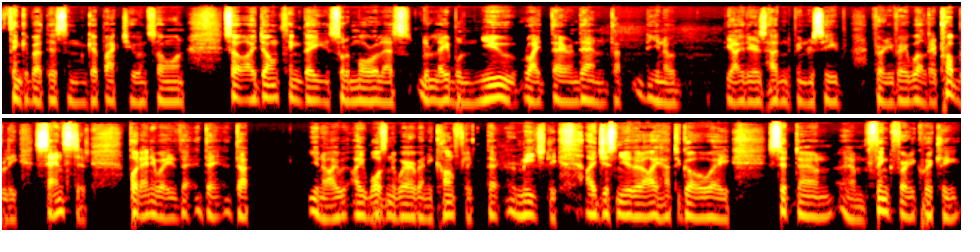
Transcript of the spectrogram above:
think about this and get back to you and so on. So I don't think they sort of more or less, label knew right there and then that, you know, the ideas hadn't been received very, very well. They probably sensed it. But anyway, they, they, that you know, I, I wasn't aware of any conflict immediately. I just knew that I had to go away, sit down, um, think very quickly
